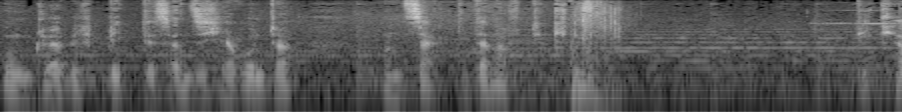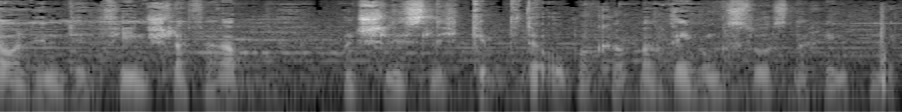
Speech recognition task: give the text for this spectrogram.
Ungläubig blickte es an sich herunter und sackte dann auf die Knie. Die Klauenhände fielen schlaff herab und schließlich kippte der Oberkörper regungslos nach hinten weg.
